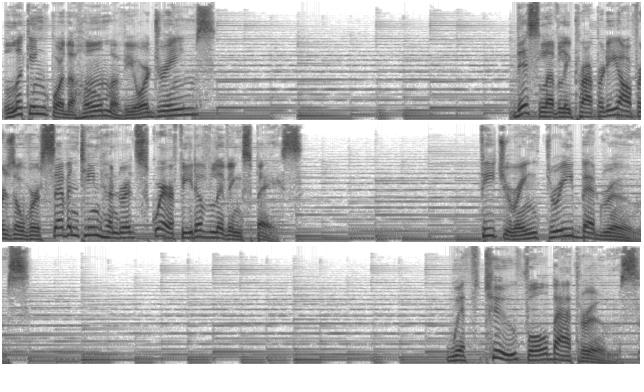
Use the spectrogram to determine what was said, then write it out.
Looking for the home of your dreams? This lovely property offers over 1,700 square feet of living space, featuring three bedrooms with two full bathrooms.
